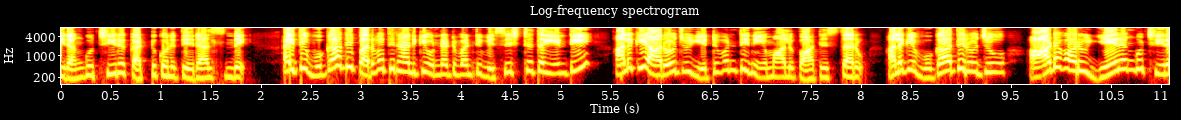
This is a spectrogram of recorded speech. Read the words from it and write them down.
ఈ రంగు చీర కట్టుకొని తీరాల్సిందే. అయితే ఉగాది పర్వదినానికి ఉన్నటువంటి విశిష్టత ఏంటి? అలాగే ఆ రోజు ఎటువంటి నియమాలు పాటిస్తారు? అలాగే ఉగాది రోజు ఆడవారు ఏ రంగు చీర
